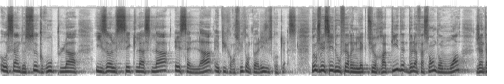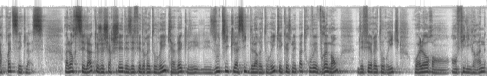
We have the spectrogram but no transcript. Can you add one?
au sein de ce groupe-là, isole ces classes-là et celles-là, et puis qu'ensuite on peut aller jusqu'aux classes. Donc je vais essayer de vous faire une lecture rapide de la façon dont moi j'interprète ces classes. Alors c'est là que je cherchais des effets de rhétorique avec les, outils classiques de la rhétorique et que je n'ai pas trouvé vraiment d'effets rhétoriques ou alors en, filigrane.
